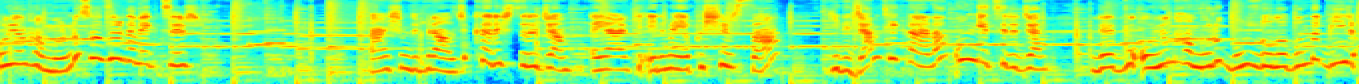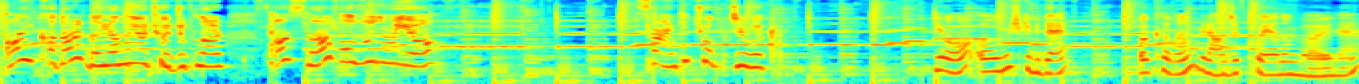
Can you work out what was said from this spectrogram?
oyun hamurunuz hazır demektir. Ben şimdi birazcık karıştıracağım. Eğer ki elime yapışırsa gideceğim tekrardan un getireceğim. Ve bu oyun hamuru buzdolabında bir ay kadar dayanıyor çocuklar. Asla bozulmuyor. Sanki çok cıvık. Yo olmuş gibi de. Bakalım birazcık koyalım böyle.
